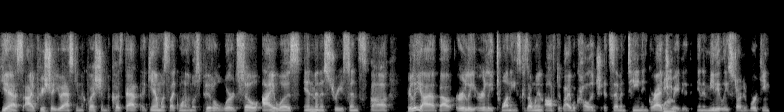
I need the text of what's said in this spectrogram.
Yes, I appreciate you asking the question because that again was like one of the most pivotal words. So I was in ministry since uh, really uh, about early early 20s because I went off to Bible college at 17 and graduated wow. and immediately started working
